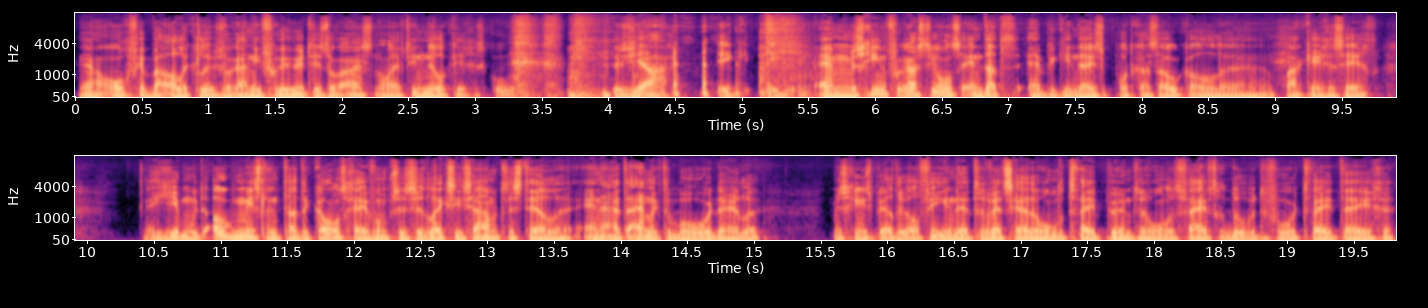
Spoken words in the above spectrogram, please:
Ja, ongeveer bij alle clubs waaraan hij verhuurd is door Arsenal, heeft hij nul keer gescoord. dus ja, ik, ik, en misschien verrast hij ons, en dat heb ik in deze podcast ook al eh, een paar keer gezegd. Je moet ook Mislintat de kans geven om zijn selectie samen te stellen en uiteindelijk te beoordelen. Misschien speelt hij wel 34 wedstrijden, 102 punten, 150 doelpunten voor, 2 tegen.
